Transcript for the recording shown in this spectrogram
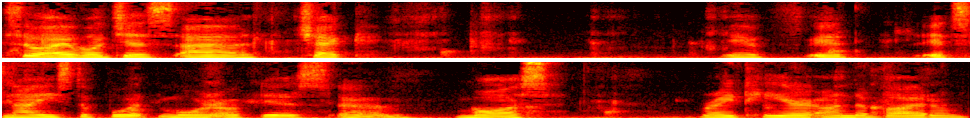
So I will just uh, check if it it's nice to put more of this um, moss right here on the bottom.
